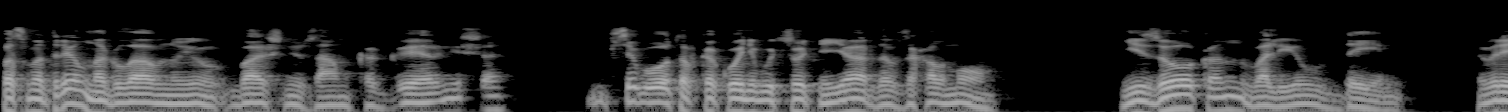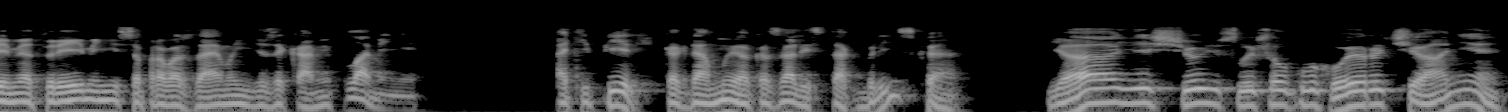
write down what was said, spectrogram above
посмотрел на главную башню замка Герниша, всего-то в какой-нибудь сотне ярдов за холмом. Из окон валил дым, время от времени сопровождаемый языками пламени. А теперь, когда мы оказались так близко, я еще и слышал глухое рычание,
